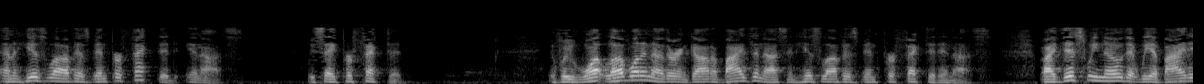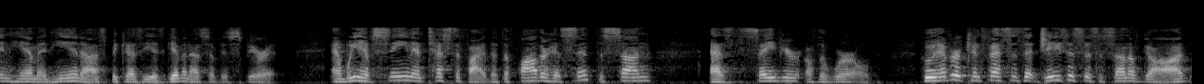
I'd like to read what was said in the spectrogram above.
and his love has been perfected in us. We say perfected. If we want, love one another and God abides in us and his love has been perfected in us. By this we know that we abide in him and he in us because he has given us of his Spirit. And we have seen and testified that the Father has sent the Son as the Savior of the world. Whoever confesses that Jesus is the Son of God,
